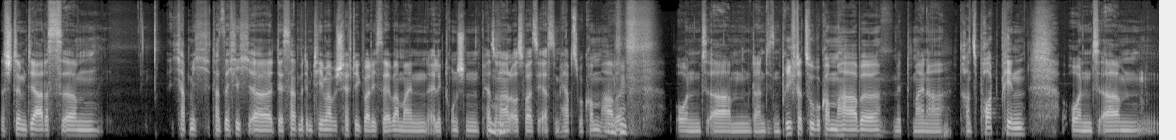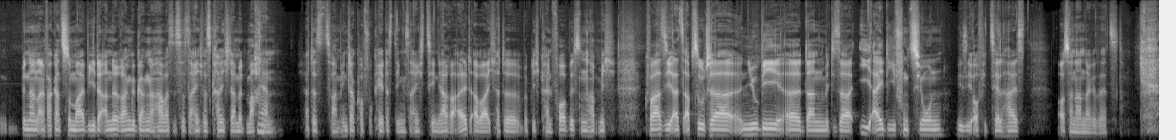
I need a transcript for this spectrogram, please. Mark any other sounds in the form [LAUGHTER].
Das stimmt, ja, das. Ähm ich habe mich tatsächlich äh, deshalb mit dem Thema beschäftigt, weil ich selber meinen elektronischen Personalausweis mhm. erst im Herbst bekommen habe. Mhm und ähm, dann diesen Brief dazu bekommen habe mit meiner Transport-Pin und ähm, bin dann einfach ganz normal wie jeder andere rangegangen, aha, was ist das eigentlich, was kann ich damit machen? Ja. Ich hatte es zwar im Hinterkopf, okay, das Ding ist eigentlich zehn Jahre alt, aber ich hatte wirklich kein Vorwissen, habe mich quasi als absoluter Newbie äh, dann mit dieser EID-Funktion, wie sie offiziell heißt, auseinandergesetzt.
